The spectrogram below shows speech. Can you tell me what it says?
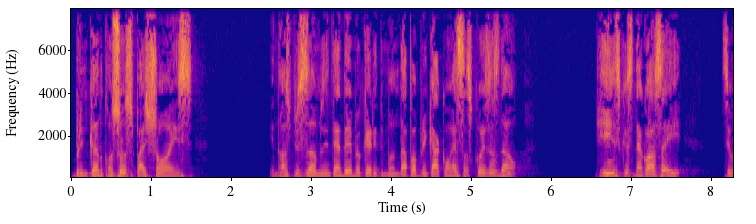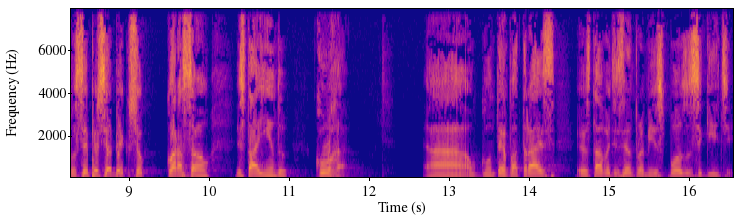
brincando com suas paixões. E nós precisamos entender, meu querido não dá para brincar com essas coisas não. Risca esse negócio aí. Se você perceber que o seu coração está indo corra. Há algum tempo atrás, eu estava dizendo para minha esposa o seguinte:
